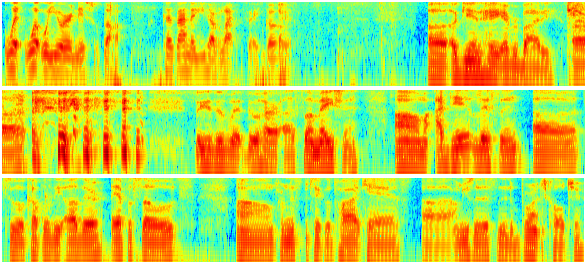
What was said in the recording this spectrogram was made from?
what what were your initial thoughts? Because I know you have a lot to say. Go ahead. Uh, again, hey everybody. Uh, Lisa just went through her uh, summation. Um, I did listen uh, to a couple of the other episodes um, from this particular podcast. Uh, I'm usually listening to Brunch Culture.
